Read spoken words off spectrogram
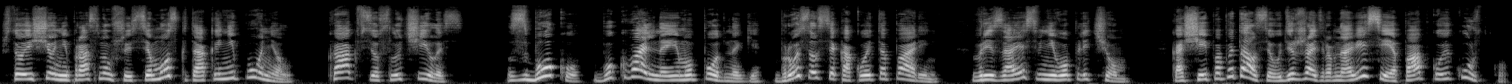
что еще не проснувшийся мозг так и не понял, как все случилось. Сбоку, буквально ему под ноги, бросился какой-то парень, врезаясь в него плечом. Кощей попытался удержать равновесие папку и куртку.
